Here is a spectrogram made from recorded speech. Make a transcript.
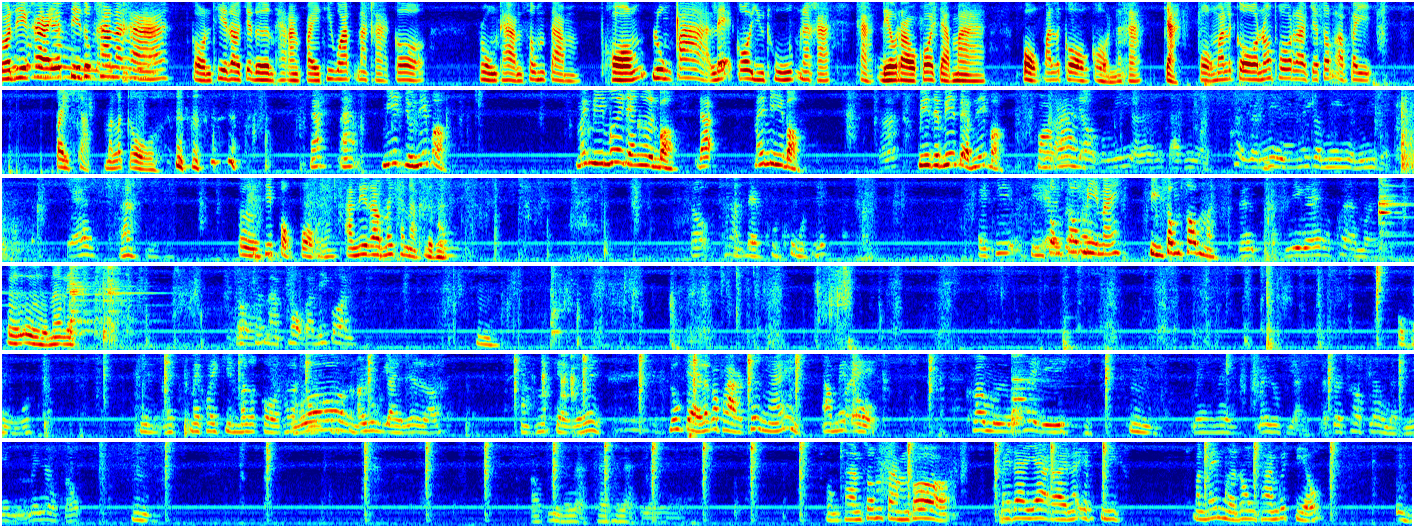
สวัสดีค่ะ FC ทุกท่านนะคะ ก่อนที่เราจะเดินทางไปที่วัดนะคะ ก็โรงทานส้มตำของลุงป้าและก็ YouTube นะคะค่ะ เดี๋ยวเราก็จะมาปอกมะละกอก่อนนะคะจ้ะปอกมะละกอเนาะเพราะเราจะต้องเอาไปไปสับมะละกอนะนะมีดอยู่นี่บอกไม่มีมืออย่างอื่นบอกดะไม่มีบอกฮะมีแต่มีดแบบนี้บอกปอกได้เจ้าก็มีอะไรตายที่ไหนค่อยกันมีนี่ก็มีอย่างนี้แบบแกนนะ เออที่ปอกปอกๆนะอันนี้เราไม่ถนัดเลยเราถนัดแบบขูดๆนี่ไอ้ที่สีส้มๆมีไหมสีส้มๆอะแล้วนี่ไงเขาค่อยเอามาเออเออนั่นแหละเราถนัดปอกอันนี้ก่อน อืมโอ้โห กินไม่ไม่ค่อยกินมะละกอเท่าไหร่โว้เอาลูกใหญ่เลยเหรออะลูกใหญ่เลย ลูกใหญ่แล้วก็ผ่าครึ่งไง เอาเม็ดออกข้อมือไม่ค่อยดี อืม ไม่ไม่ไม่ลูกใหญ่ แล้วก็ชอบนั่งแบบนี้ไม่นั่งโต๊ะอืม เอาพี่ขนาดใครขนาดเลยของทานส้มตำก็ไม่ได้ยากอะไรนะเอฟซีมันไม่เหมือนโรงทานก๋วยเตี๋ยว อืม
